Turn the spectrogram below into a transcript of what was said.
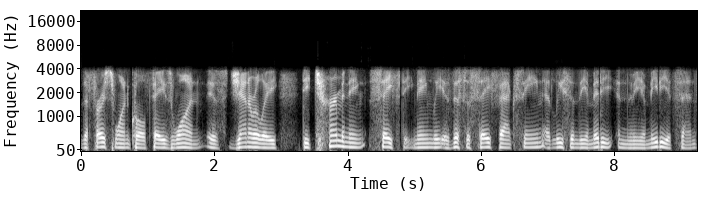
The first one, called phase one, is generally determining safety. Namely, is this a safe vaccine, at least in the immediate, in the immediate sense?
